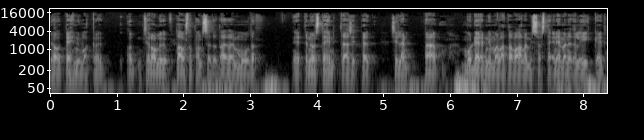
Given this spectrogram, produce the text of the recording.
ne on tehnyt vaikka, siellä ollut joku taustatanssijoita tai jotain muuta, että ne olisi tehnyt tämä sitten sillä ää, modernimmalla tavalla, missä on sitten enemmän näitä liikkeitä.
